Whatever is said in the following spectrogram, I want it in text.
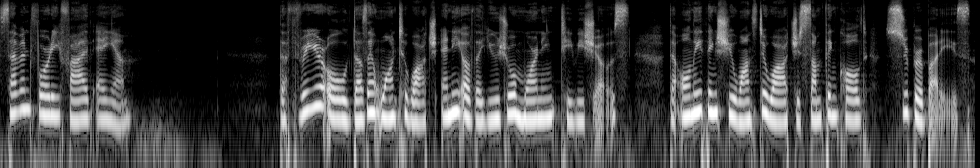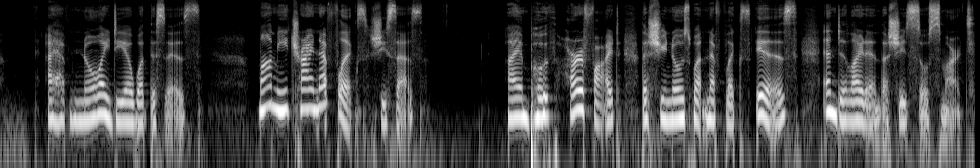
7:45 a.m. The 3-year-old doesn't want to watch any of the usual morning TV shows. The only thing she wants to watch is something called Super Buddies. I have no idea what this is. Mommy, try Netflix, she says. I am both horrified that she knows what Netflix is and delighted that she's so smart.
